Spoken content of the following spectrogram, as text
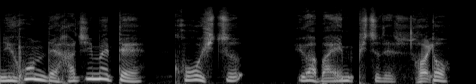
日本で初めて硬筆いわば鉛筆です、はい、と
